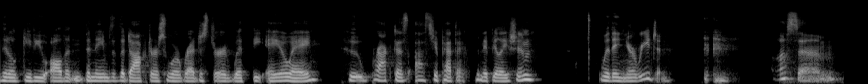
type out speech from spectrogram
it'll give you all the, the names of the doctors who are registered with the AOA who practice osteopathic manipulation within your region. awesome.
